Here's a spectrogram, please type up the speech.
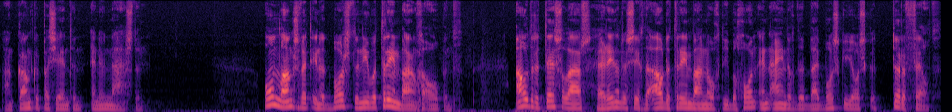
aan kankerpatiënten en hun naasten. Onlangs werd in het bos de nieuwe trimbaan geopend. Oudere Tesselaars herinneren zich de oude trimbaan nog die begon en eindigde bij boskiosk het Turfveld.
